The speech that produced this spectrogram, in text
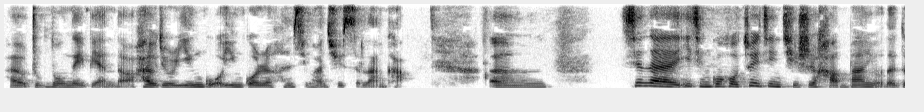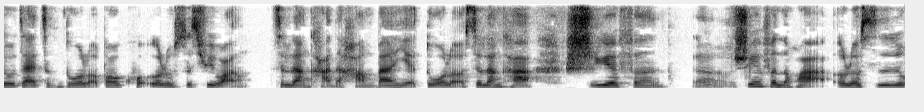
还有中东那边的，还有就是英国，英国人很喜欢去斯里兰卡，嗯。现在疫情过后，最近其实航班有的都在增多了，包括俄罗斯去往斯里兰卡的航班也多了。斯里兰卡十月份，呃，十月份的话，俄罗斯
